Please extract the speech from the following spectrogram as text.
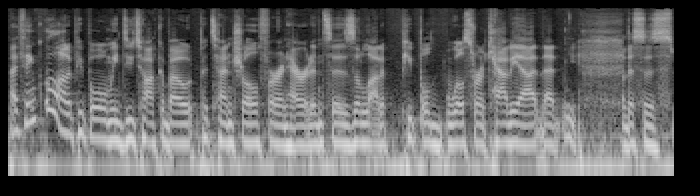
I think a lot of people when we do talk about potential for inheritances, a lot of people will sort of caveat that this is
